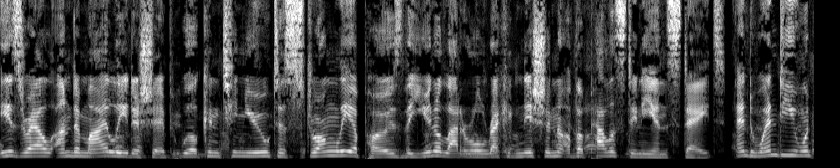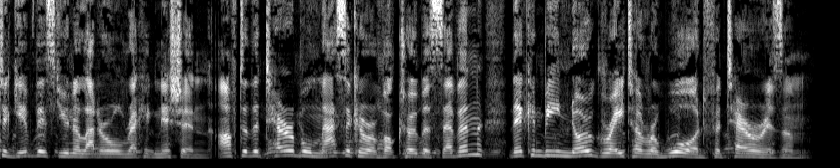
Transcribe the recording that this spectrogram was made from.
Israel under my leadership will continue to strongly oppose the unilateral recognition of a Palestinian state. And when do you want to give this unilateral recognition? After the terrible massacre of October 7, there can be no greater reward for terrorism.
